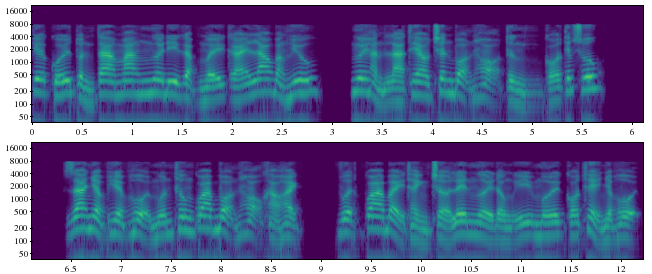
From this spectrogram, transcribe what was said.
kia cuối tuần ta mang ngươi đi gặp mấy cái lao bằng hữu, ngươi hẳn là theo chân bọn họ từng có tiếp xúc. Gia nhập hiệp hội muốn thông qua bọn họ khảo hạch, vượt qua bảy thành trở lên người đồng ý mới có thể nhập hội.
